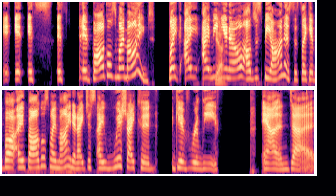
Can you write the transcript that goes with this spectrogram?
it, it, it's, it, it boggles my mind. Like I, I mean, Yeah. you know, I'll just be honest. It's like it, bo- it boggles my mind, and I just, I wish I could give relief. And, uh,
